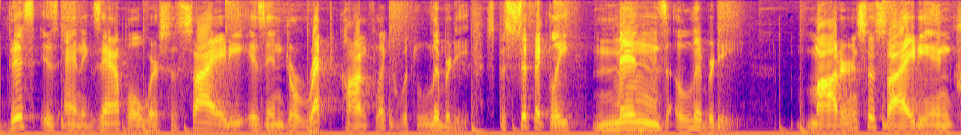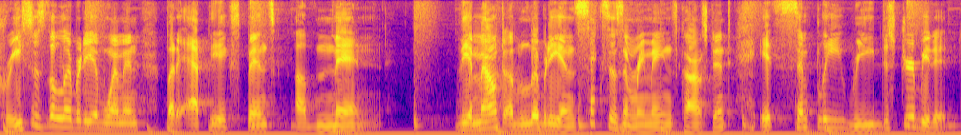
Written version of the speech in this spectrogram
This is an example where society is in direct conflict with liberty, specifically men's liberty. Modern society increases the liberty of women, but at the expense of men the amount of liberty and sexism remains constant, it's simply redistributed.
